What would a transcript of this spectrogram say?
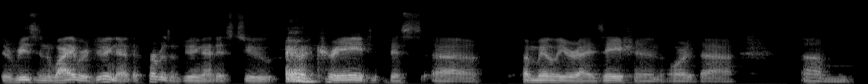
the reason why we're doing that, the purpose of doing that is to create this uh, familiarization or the um,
